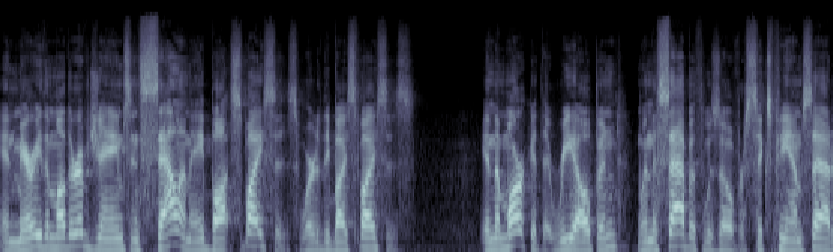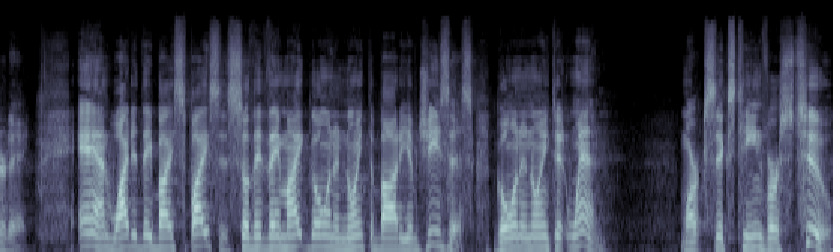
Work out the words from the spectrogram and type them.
and Mary, the mother of James, and Salome bought spices. Where did they buy spices? In the market that reopened when the Sabbath was over, 6 p.m. Saturday. And why did they buy spices? So that they might go and anoint the body of Jesus. Go and anoint it when? Mark 16, verse 2.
